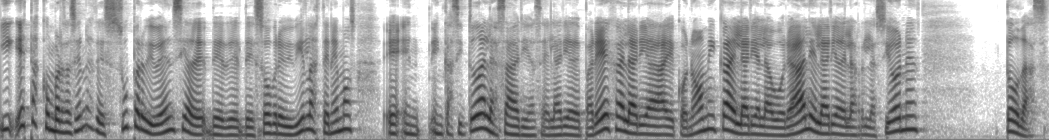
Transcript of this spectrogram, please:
Y estas conversaciones de supervivencia, de, sobrevivir, las tenemos eh, en, en, casi todas las áreas. El área de pareja, el área económica, el área laboral, el área de las relaciones, todas.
